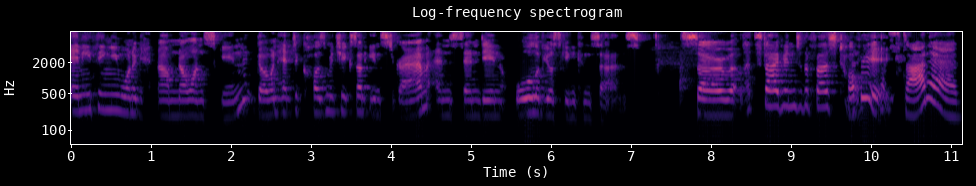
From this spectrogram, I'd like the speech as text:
anything you want to um, know on skin, go and head to Cosmechicks on Instagram and send in all of your skin concerns. So, let's dive into the first topic. Let's get started.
